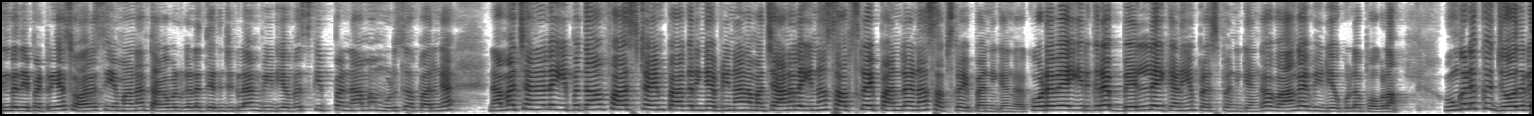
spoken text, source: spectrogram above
என்பதை பற்றிய சுவாரஸ்யமான தகவல்களை தெரிஞ்சுக்கலாம். வீடியோவை ஸ்கிப் பண்ணாமல் முழுசாக பாருங்கள் நம்ம சேனலை இப்போ தான் ஃபர்ஸ்ட் டைம் பார்க்குறீங்க அப்படின்னா நம்ம சேனலை இன்னும் சப்ஸ்கிரைப் பண்ணலன்னா சப்ஸ்கிரைப் பண்ணிக்கோங்க. கூடவே இருக்கிற பெல் ஐக்கனையும் ப்ரெஸ் பண்ணிக்கோங்க. வாங்க வீடியோக்குள்ளே போகலாம். உங்களுக்கு ஜோதிட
